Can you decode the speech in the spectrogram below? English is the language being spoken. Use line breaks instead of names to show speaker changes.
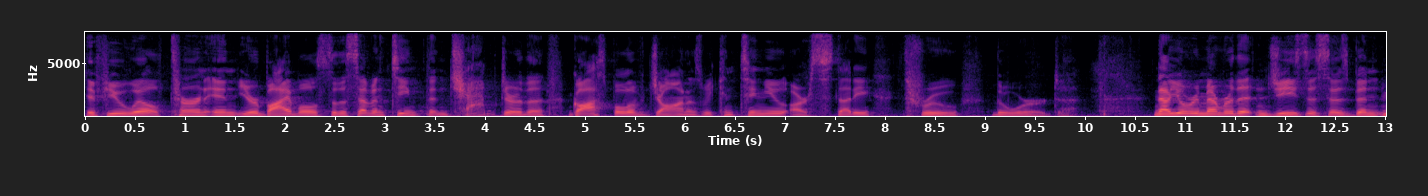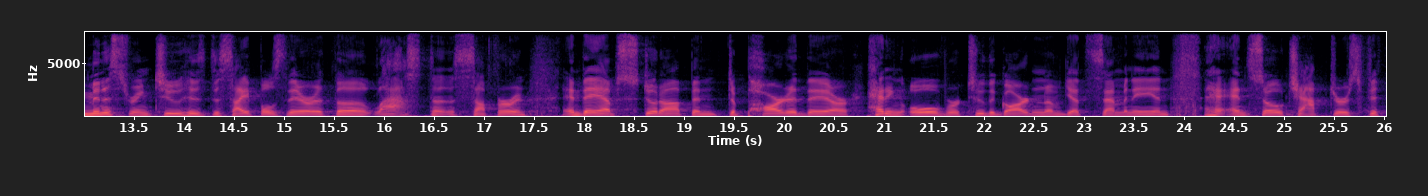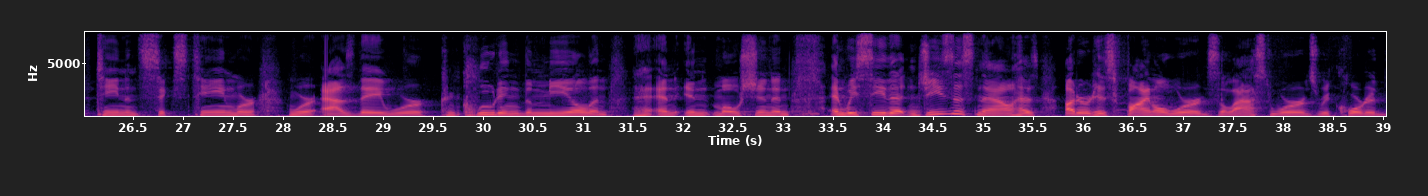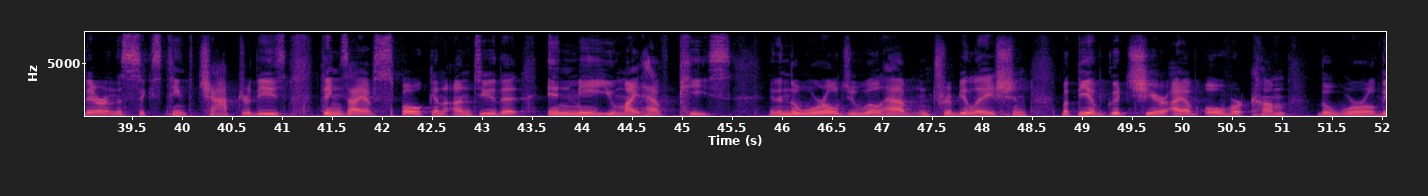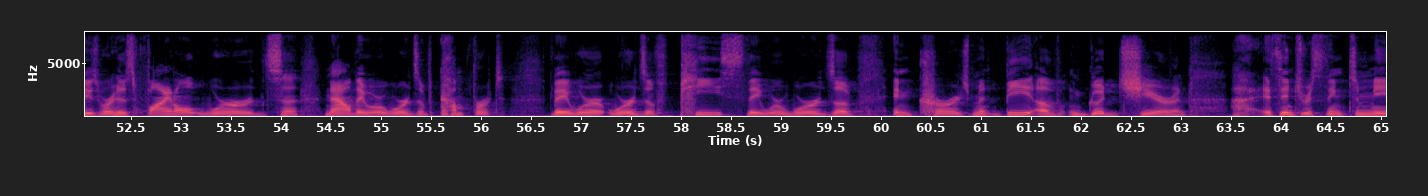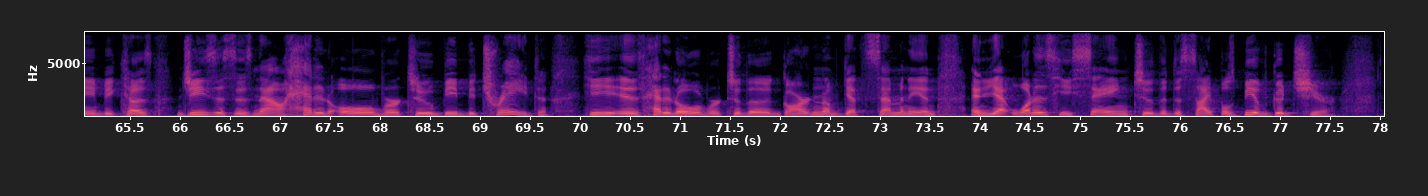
if you will, turn in your Bibles to the 17th chapter, the Gospel of John, as we continue our study through the Word. Now, you'll remember that Jesus has been ministering to his disciples there at the Last Supper, and, and they have stood up and departed. They are heading over to the Garden of Gethsemane. And, and so, chapters 15 and 16 were, were as they were concluding the meal and, and in motion. And, and we see that Jesus now has uttered his final words, the last words recorded there in the 16th chapter after these things I have spoken unto you, that in me you might have peace. And in the world you will have tribulation, but be of good cheer. I have overcome the world. These were his final words. Uh, now they were words of comfort. They were words of peace. They were words of encouragement. Be of good cheer. And it's interesting to me because Jesus is now headed over to be betrayed. He is headed over to the Garden of Gethsemane, and, and yet, what is he saying to the disciples? Be of good cheer.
